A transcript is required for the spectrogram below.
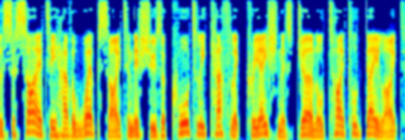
The Society have a website and issues a quarterly Catholic creationist journal titled Daylight,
